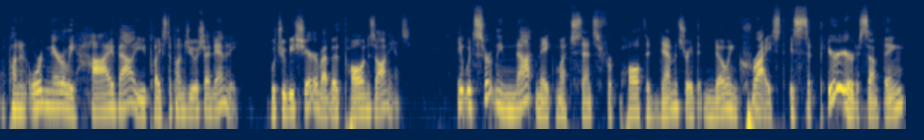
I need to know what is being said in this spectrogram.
upon an ordinarily high value placed upon Jewish identity, which would be shared by both Paul and his audience. It would certainly not make much sense for Paul to demonstrate that knowing Christ is superior to something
